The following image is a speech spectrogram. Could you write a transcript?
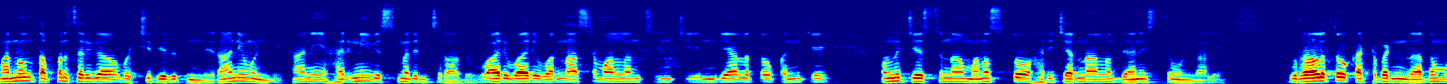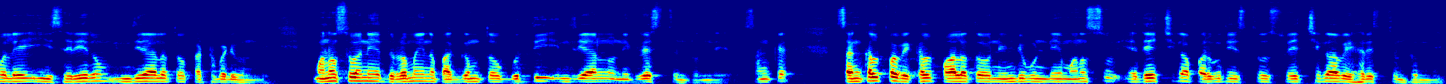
మరణం తప్పనిసరిగా వచ్చి తీరుతుంది. రానివ్వండి. కానీ హరిని విస్మరించరాదు. వారి వారి వర్ణాశ్రమాలను అనుసరించి ఇంద్రియాలతో పని చే పనులు చేస్తున్న మనసుతో హరిచరణాలను ధ్యానిస్తూ ఉండాలి. గుర్రాలతో కట్టబడిన రథం వలె ఈ శరీరం ఇంద్రియాలతో కట్టబడి ఉంది. మనసు అనే దృఢమైన పగ్గంతో బుద్ధి ఇంద్రియాలను నిగ్రహిస్తుంటుంది. సంక సంకల్ప వికల్పాలతో నిండి ఉండే మనస్సు యథేచ్ఛగా పరుగుతీస్తూ స్వేచ్ఛగా విహరిస్తుంటుంది.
